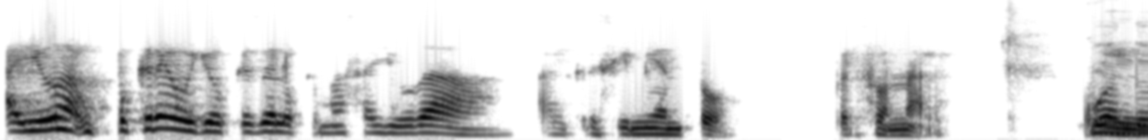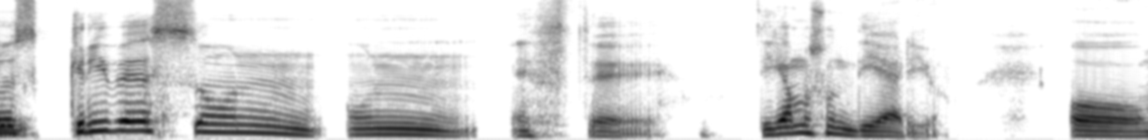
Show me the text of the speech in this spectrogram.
ayuda, creo yo que es de lo que más ayuda al crecimiento personal. Cuando escribes un, un, este, digamos un diario o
